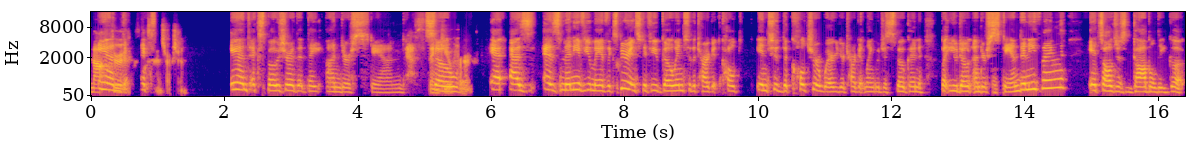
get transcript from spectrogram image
not and through instruction and exposure that they understand. Yes, thank so you for- as as many of you may have experienced if you go into the target cult into the culture where your target language is spoken but you don't understand anything it's all just gobbledygook.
